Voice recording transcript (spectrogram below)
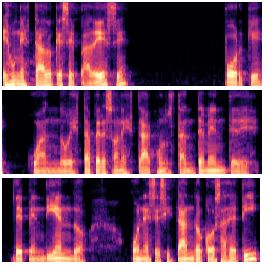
es un estado que se padece porque cuando esta persona está constantemente dependiendo o necesitando cosas de ti,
